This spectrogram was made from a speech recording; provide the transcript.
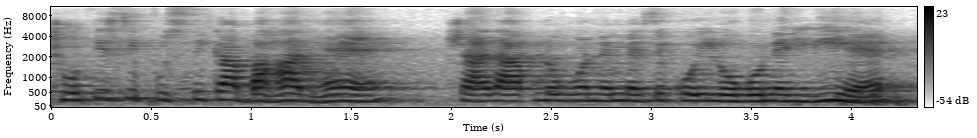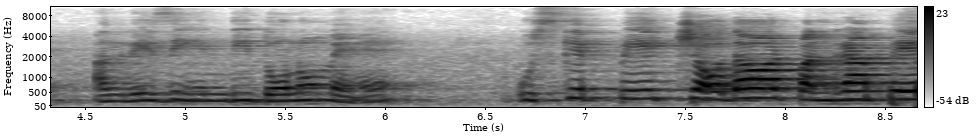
छोटी सी पुस्तिका बाहर है, शायद आप लोगों ने में से कोई लोगों ने ली है अंग्रेज़ी, हिंदी दोनों में है। उसके पेज चौदह और पंद्रह पे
